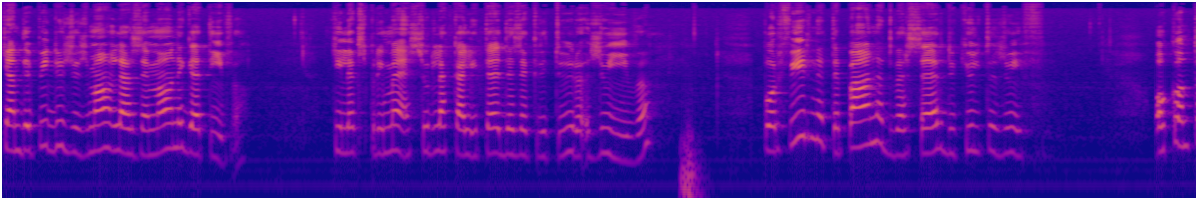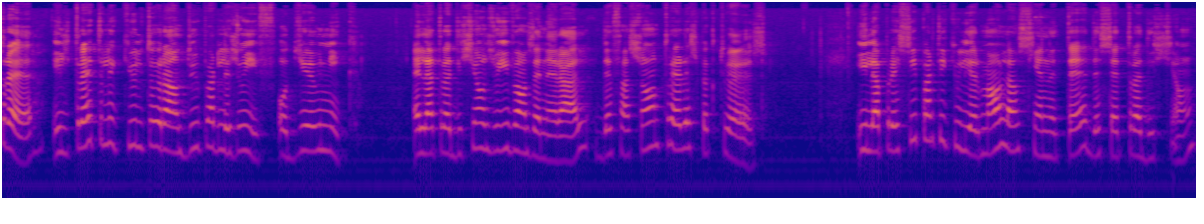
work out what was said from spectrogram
qu'en dépit du jugement largement négatif qu'il exprimait sur la qualité des écritures juives, Porphyre n'était pas un adversaire du culte juif. Au contraire, il traite le culte rendu par les juifs au Dieu unique et la tradition juive en général de façon très respectueuse. Il apprécie particulièrement l'ancienneté de cette tradition,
